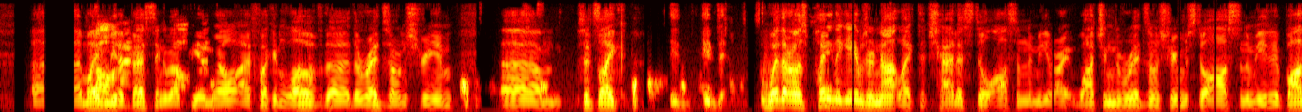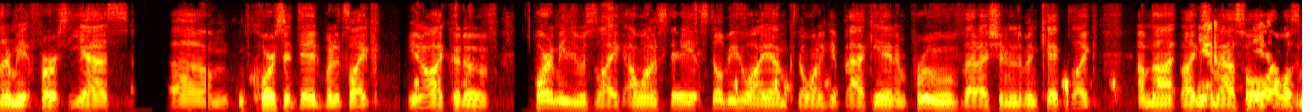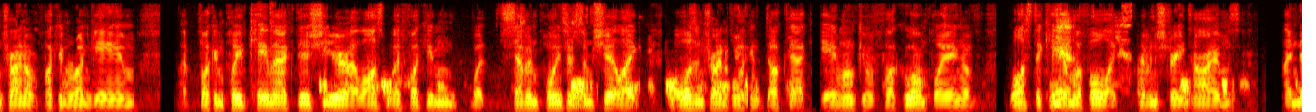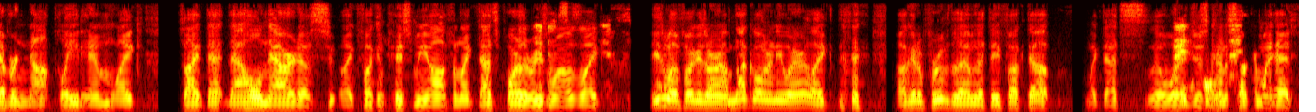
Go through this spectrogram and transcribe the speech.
That might even be the best thing about PML. I fucking love the the red zone stream. Um, so it's like, it, it whether I was playing the games or not, like the chat is still awesome to me, right? Watching the red zone stream is still awesome to me. Did it bother me at first? Yes, um, of course it did. But it's like, you know, I could have. Part of me was like, I want to stay, still be who I am because I want to get back in and prove that I shouldn't have been kicked. Like, I'm not like Yeah. some asshole. I wasn't trying to fucking run game. I fucking played KMAC this year. I lost by fucking what seven points or some shit. Like I wasn't trying to fucking duck that game. I don't give a fuck who I'm playing. I've lost to KMFO like seven straight times. I never not played him. Like so I, that that whole narrative like fucking pissed me off. And like that's part of the reason why I was like, these motherfuckers aren't. I'm not going anywhere. Like I'm gonna prove to them that they fucked up. Like that's the way it just kind of stuck in my head.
